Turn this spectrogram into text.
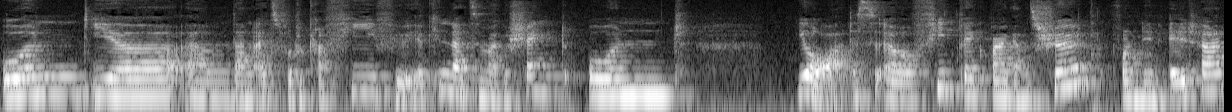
und ihr ähm, dann als Fotografie für ihr Kinderzimmer geschenkt. Und ja, das äh, Feedback war ganz schön von den Eltern.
